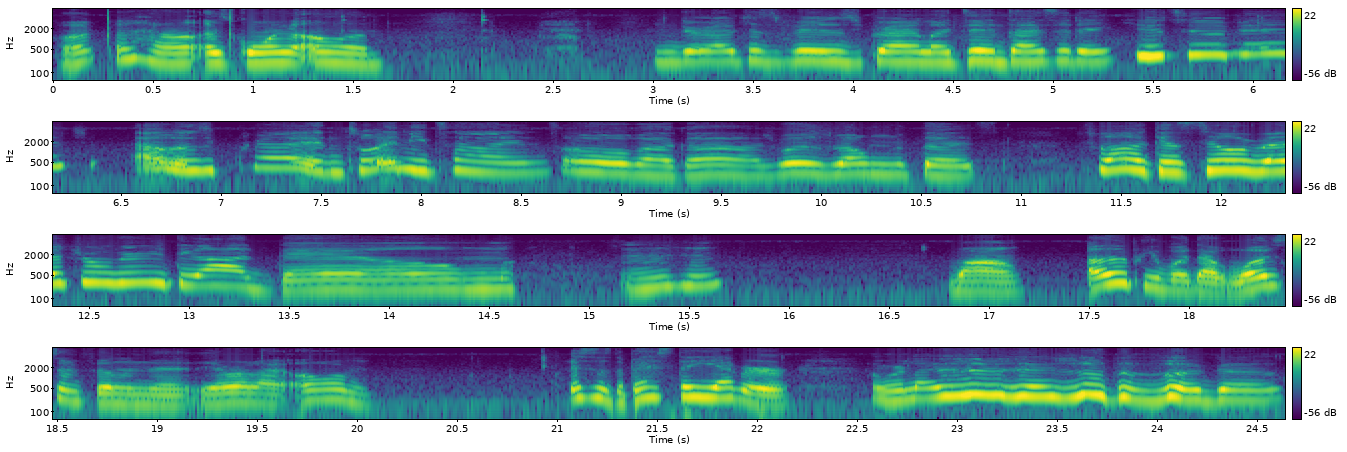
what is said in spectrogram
what the hell is going on? Girl, I just finished crying like 10 times today. You too, bitch? I was crying 20 times. Oh my gosh, what is wrong with us? Fuck, it's still retrograde? God damn. Mm-hmm. Wow. other people that wasn't feeling it, they were like, oh, this is the best day ever. And we're like, shut the fuck up.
